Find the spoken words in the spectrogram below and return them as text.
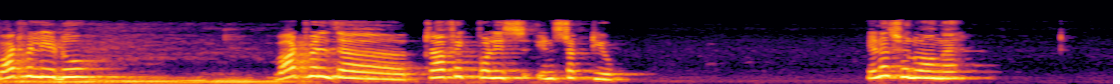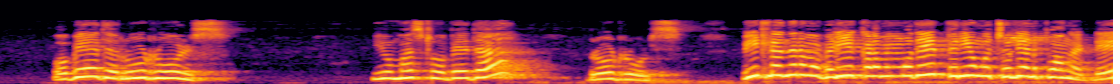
what will you do what will the traffic police instructive என்ன சொல்லுவாங்க? Obey the road rules you must obey the road rules வீட்டிலேருந்து நம்ம வெளியே கிளம்பும் போதே பெரியவங்க சொல்லி அனுப்புவாங்க. டே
